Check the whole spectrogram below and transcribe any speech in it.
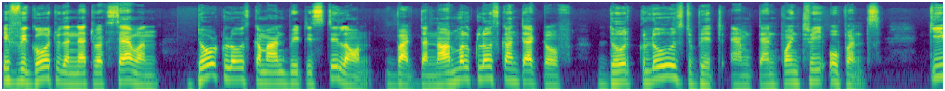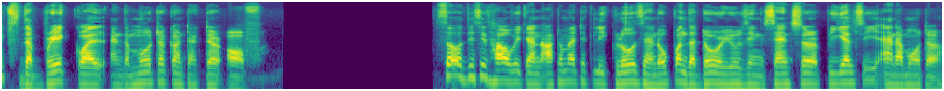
If we go to the network 7, door close command bit is still on, but the normal close contact of door closed bit M10.3 opens, keeps the brake coil and the motor contactor off. So this is how we can automatically close and open the door using sensor, PLC and a motor.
